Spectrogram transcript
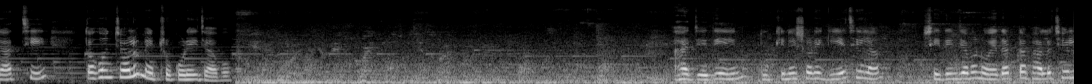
যাচ্ছি, তখন চলো মেট্রো করেই যাব। আর যেদিন দক্ষিণেশ্বরে গিয়েছিলাম, সেদিন যেমন ওয়েদারটা ভালো ছিল,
